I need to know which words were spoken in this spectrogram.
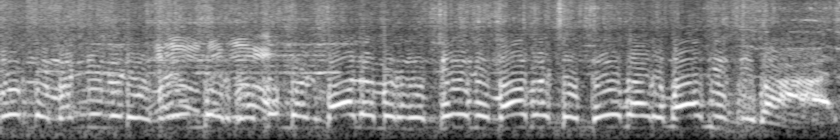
சேர்ந்த மண்ணினுடைய மைந்தர் பசுமன் பாலமுருகன் தேனி மாவட்டம் தேவாரம் ஆதிசிவாய்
